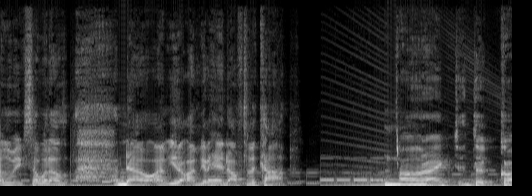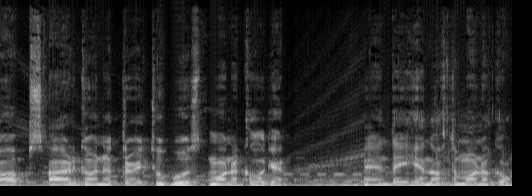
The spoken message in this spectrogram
I'm gonna make someone else. No, I'm you know I'm gonna hand off to the cop. Alright, the cops are gonna try to boost Monocle again. And they hand off to Monocle.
